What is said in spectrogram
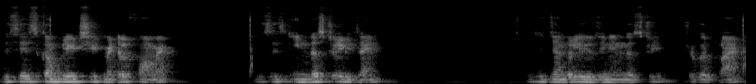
this is complete sheet metal format. This is industrial design. This is generally used in industry, sugar plant.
